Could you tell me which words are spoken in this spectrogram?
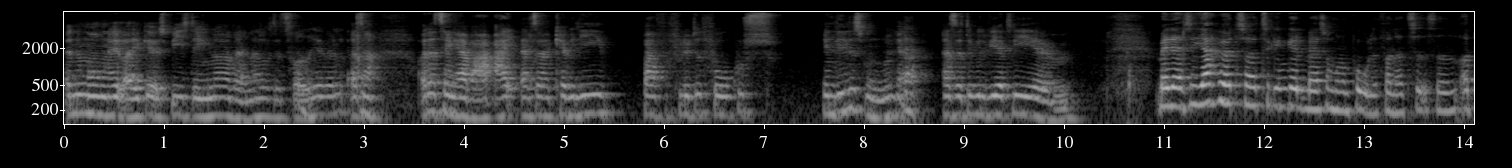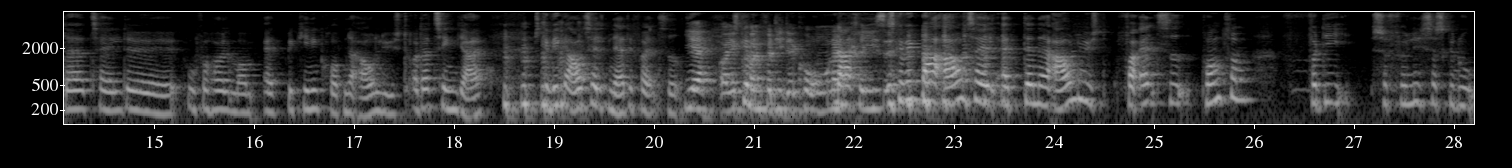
at nu må hun heller ikke øh, spise det ene eller det andet eller det tredje, vel? Altså, og der tænker jeg bare, ej, altså kan vi lige bare få flyttet fokus en lille smule her? Ja. Altså det vil virkelig... Øh, Men altså, jeg hørte så til gengæld masser af monopolet for noget tid siden, og der talte øh, Uffe Holm om, at bikinikroppen er aflyst. Og der tænkte jeg, skal vi ikke aftale, at den er det for altid? ja, og ikke Skal- kun fordi det er coronakrise. Skal vi ikke bare aftale, at den er aflyst for altid? Punktum. Fordi selvfølgelig så skal du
